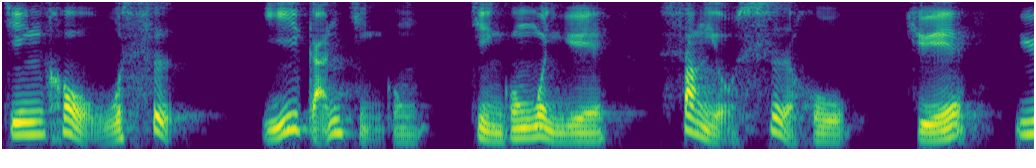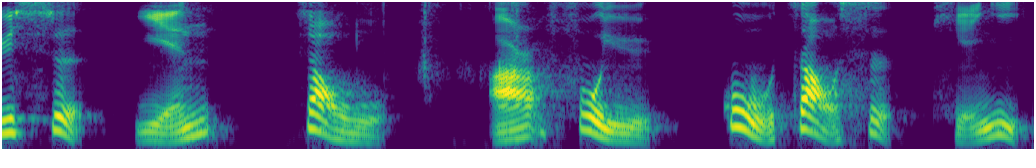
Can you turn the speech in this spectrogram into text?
今后无事，以感景公。景公问曰：“尚有事乎？”厥于是言赵武，而复与故赵氏田邑，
